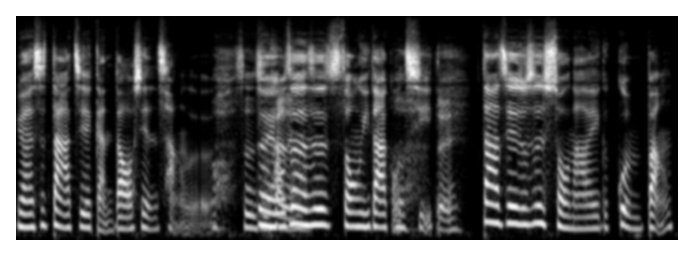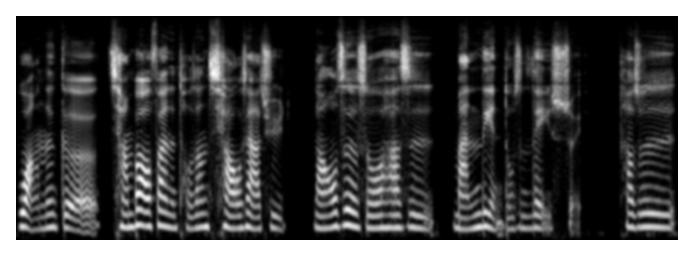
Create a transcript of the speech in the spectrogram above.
原来是大介赶到现场了。哦，真的是对我真的是松一大口气。对，大介就是手拿了一个棍棒往那个强暴犯的头上敲下去，然后这个时候他是满脸都是泪水，他就是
